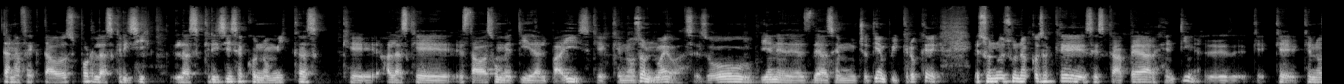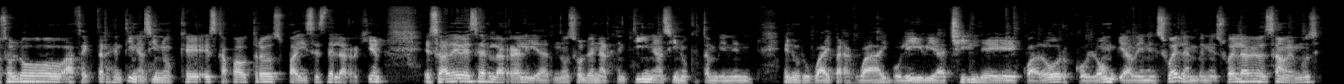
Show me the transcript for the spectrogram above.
tan afectados por las crisis, las crisis económicas a las que estaba sometida el país, que, que, no son nuevas, eso viene desde hace mucho tiempo y creo que eso no es una cosa que se escape a Argentina, eh, que, que, no solo afecta a Argentina, sino que escapa a otros países de la región. Esa debe ser la realidad no solo en Argentina, sino que también en, en Uruguay, Paraguay, Bolivia, Chile, Ecuador, Colombia, Venezuela. En Venezuela sabemos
